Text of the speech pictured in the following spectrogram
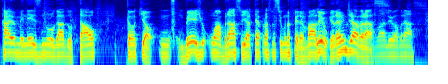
Caio Menezes no lugar do tal. Então, aqui, ó, um, um beijo, um abraço e até a próxima segunda-feira. Valeu! Grande abraço. Valeu, abraço.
